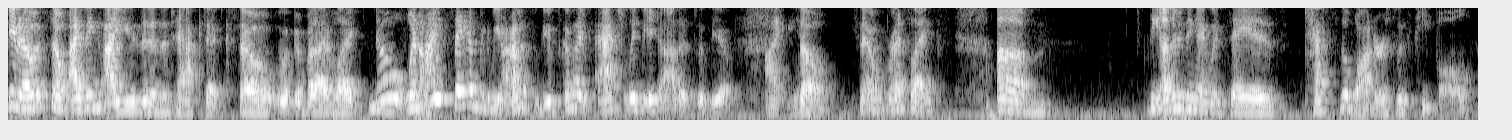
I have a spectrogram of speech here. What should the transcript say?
you know, so I think I use it as a tactic. So, but I'm like, no, when I say I'm going to be honest with you, it's because I'm actually being honest with you. I- yeah. So, you know, red flags. Um, the other thing I would say is test the waters with people.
